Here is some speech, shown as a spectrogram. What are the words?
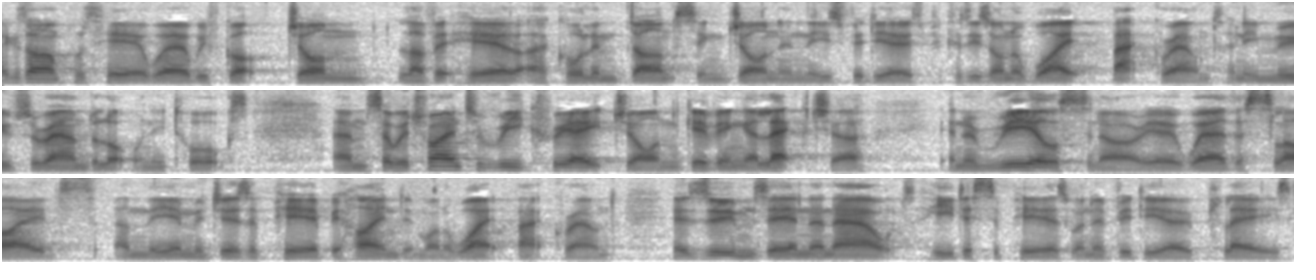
examples here where we've got John Lovett here. I call him Dancing John in these videos because he's on a white background and he moves around a lot when he talks. Um, so we're trying to recreate John giving a lecture in a real scenario where the slides and the images appear behind him on a white background. It zooms in and out, he disappears when a video plays,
